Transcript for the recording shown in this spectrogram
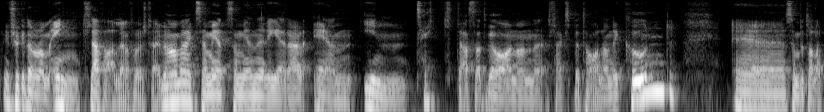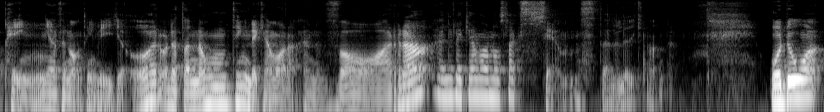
Vi försöker ta de enkla fallen först. Här. Vi har en verksamhet som genererar en intäkt. Alltså att vi har någon slags betalande kund eh, som betalar pengar för någonting vi gör. Och detta någonting det kan vara en vara eller det kan vara någon slags tjänst eller liknande. Och då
